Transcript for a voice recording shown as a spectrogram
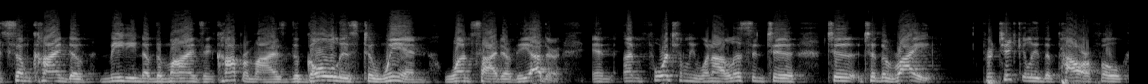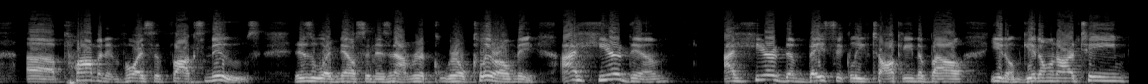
some kind of meeting of the minds and compromise. The goal is to win one side or the other. And unfortunately, when I listen to to to the right, particularly the powerful, uh, prominent voice of Fox News, this is where Nelson is not real, real clear on me. I hear them. I hear them basically talking about, you know, get on our team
